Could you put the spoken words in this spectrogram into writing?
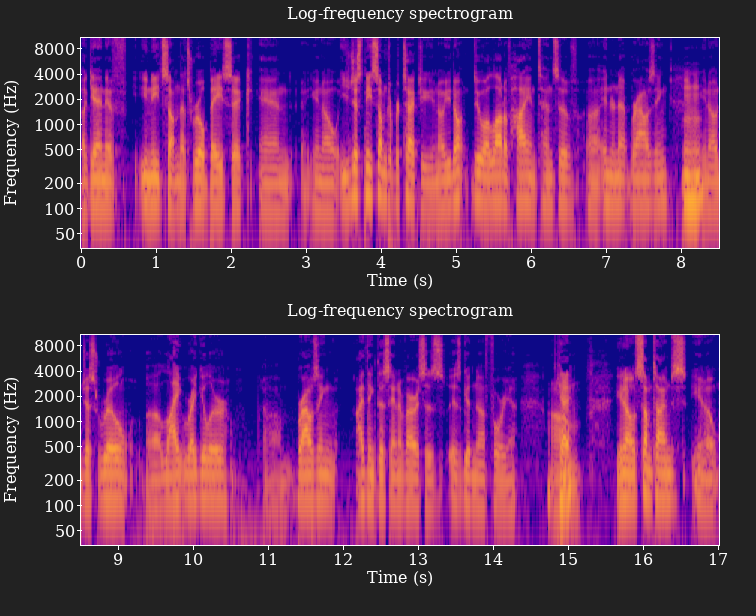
again, if you need something that's real basic and you know you just need something to protect you. You know, you don't do a lot of high intensive uh, internet browsing. Mhm. You know, just real uh, light regular um, browsing. I think this antivirus is is good enough for you. Okay. Um, you know, sometimes you know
